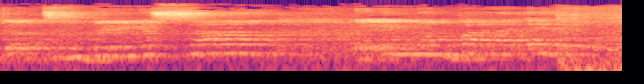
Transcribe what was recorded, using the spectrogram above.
got to be yourself. Ain't nobody else.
